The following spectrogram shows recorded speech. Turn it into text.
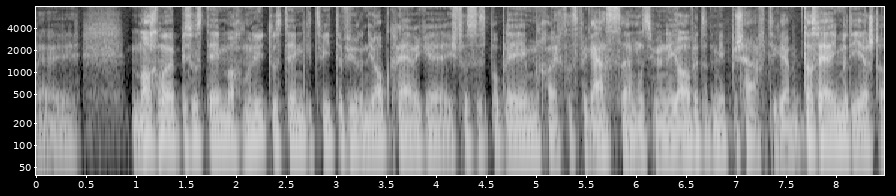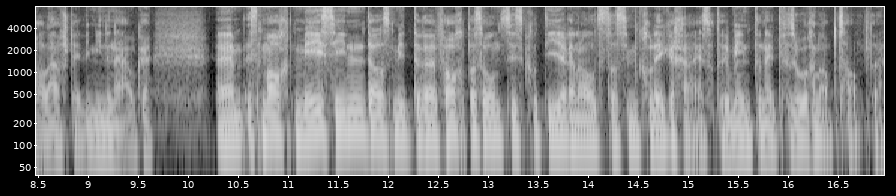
Äh, machen wir etwas aus dem, machen wir nichts aus dem, gibt es weiterführende Abklärungen, ist das ein Problem, kann ich das vergessen, muss ich mich ein Jahr wieder damit beschäftigen. Das wäre immer die erste Anlaufstelle in meinen Augen. Ähm, es macht mehr Sinn, das mit einer Fachperson zu diskutieren, als das im Kollegenkreis oder im Internet versuchen abzuhandeln.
